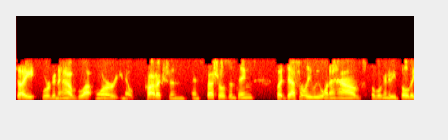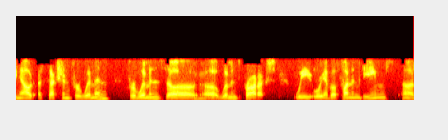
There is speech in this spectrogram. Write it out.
site. We're going to have a lot more, you know, products and, and specials and things. But definitely, we want to have. We're going to be building out a section for women, for women's uh, Mhm. uh, women's products. We we have a fun and games uh,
